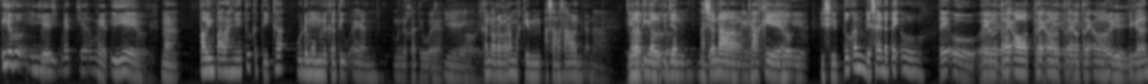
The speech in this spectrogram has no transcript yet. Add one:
Yo, basement cermet. Iya. Nah, paling parahnya itu ketika udah mau mendekati UN. Mendekati UN. Iya. Oh, iya. Kan orang-orang makin asal-asalan kan. Nah, Soalnya iya, tinggal betul, betul. ujian Ujian nasional doang, ya kan? terakhir. Di situ kan biasanya ada TO. TO. TO, Oh, tryout, iya. tryout, iya, tryout, iya. tryout. Oh iya. ya iya. kan?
